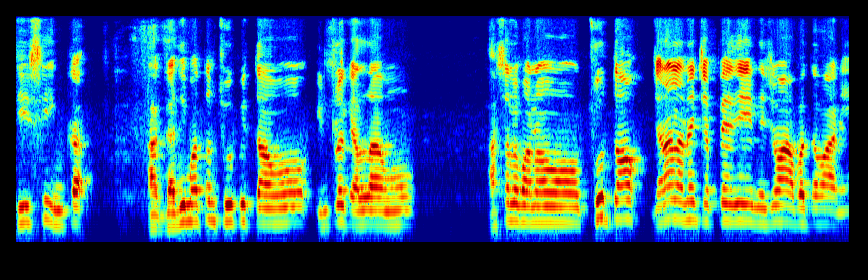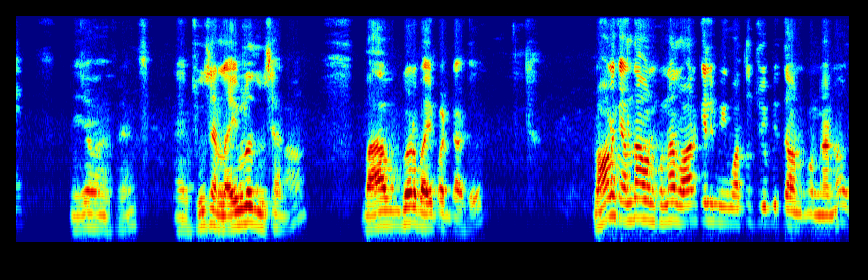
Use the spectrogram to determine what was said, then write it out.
తీసి ఇంకా ఆ గది మొత్తం చూపిద్దాము ఇంట్లోకి వెళ్దాము. అసలు మనం చూద్దాం. జనాలు అనేది చెప్పేది నిజమా అబద్ధమా అని. నిజమే ఫ్రెండ్స్. నేను చూశాను లైవ్లో చూశాను. బాబు కూడా భయపడ్డాడు. లోనకి వెళ్దాం అనుకున్నా లోనకి వెళ్ళి మీకు మొత్తం చూపిద్దాం అనుకున్నాను.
